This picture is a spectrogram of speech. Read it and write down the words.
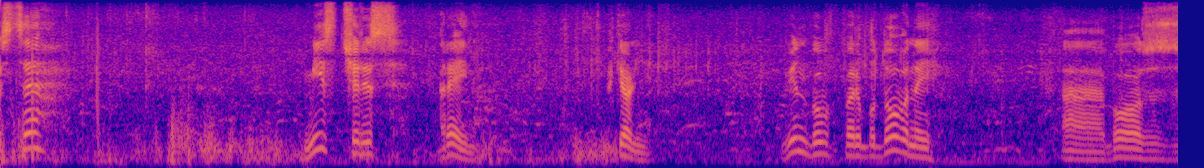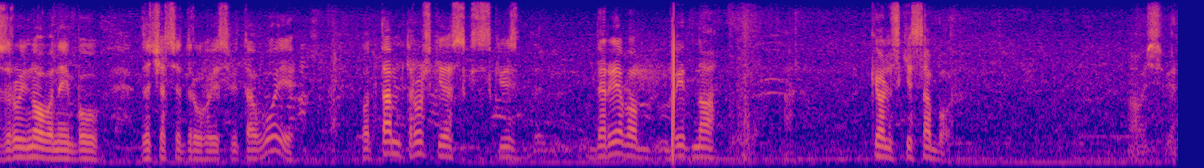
Ось це міст через Рейн в Кьольні. Він був перебудований, бо зруйнований був за часи Другої світової. От там трошки ск- скрізь дерева видно Кьольнський собор. Ось він.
